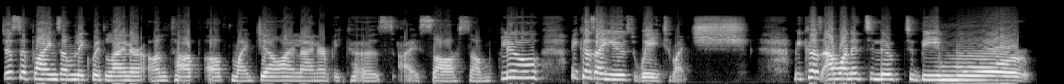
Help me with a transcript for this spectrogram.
just applying some liquid liner on top of my gel eyeliner because I saw some glue because I used way too much. Because I wanted to look to be more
